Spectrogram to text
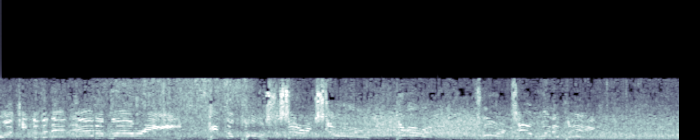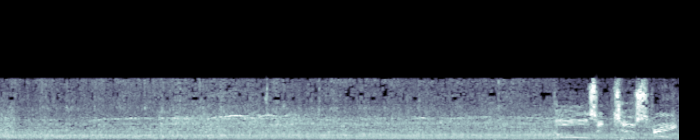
Walking to the net. Adam Lowry hit the post. Centering score. Barron. 4-2 Winnipeg. Goals in two straight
